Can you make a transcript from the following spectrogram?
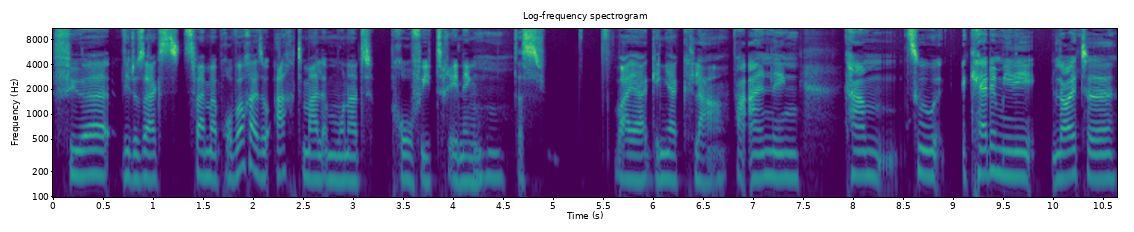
für, wie du sagst, zweimal pro Woche, also achtmal im Monat Profi-Training. Mhm. Das war ja, ging ja klar. Vor allen Dingen kamen zu Academy Leute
